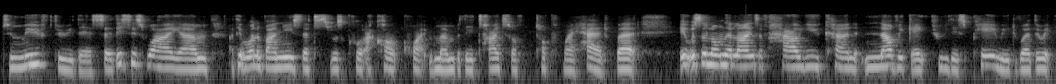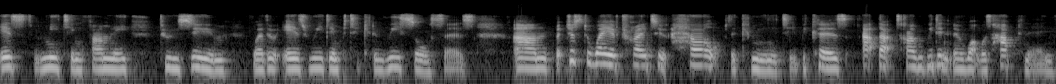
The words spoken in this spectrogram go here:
to move through this? So this is why um, I think one of our newsletters was called, I can't quite remember the title off the top of my head, but it was along the lines of how you can navigate through this period, whether it is meeting family through Zoom, whether it is reading particular resources, um, but just a way of trying to help the community because at that time we didn't know what was happening.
